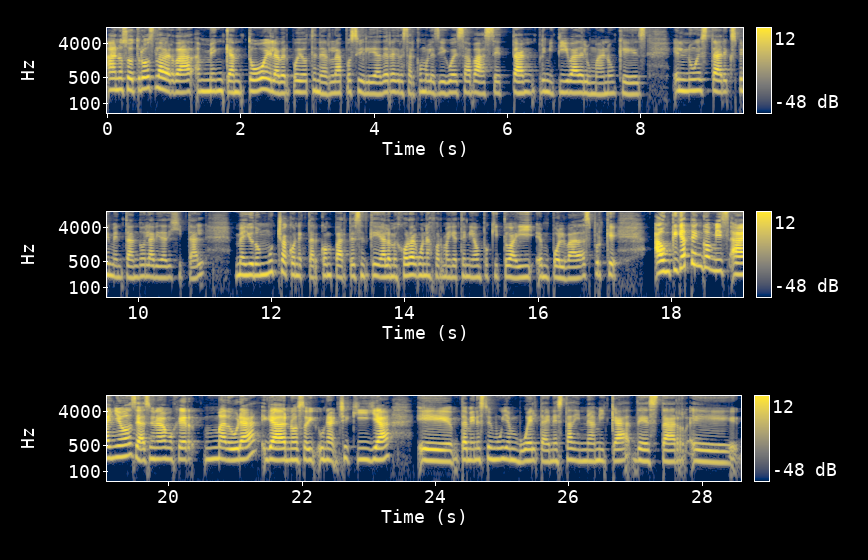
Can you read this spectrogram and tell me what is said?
A nosotros, la verdad, me encantó el haber podido tener la posibilidad de regresar, como les digo, a esa base tan primitiva del humano que es el no estar experimentando la vida digital. Me ayudó mucho a conectar con partes que a lo mejor de alguna forma ya tenía un poquito ahí empolvadas, porque aunque ya tengo mis años, ya soy una mujer madura, ya no soy una chiquilla, eh, también estoy muy envuelta en esta dinámica de estar eh,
